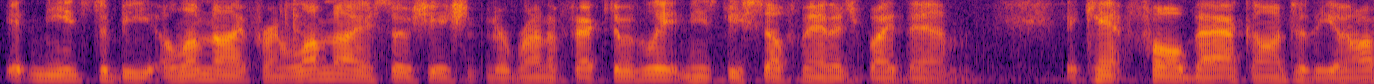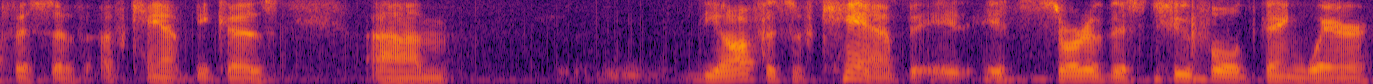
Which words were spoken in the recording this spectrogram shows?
it needs to be alumni for an alumni association to run effectively. It needs to be self-managed by them it can't fall back onto the office of, of camp because um, the office of camp it, it's sort of this twofold thing where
